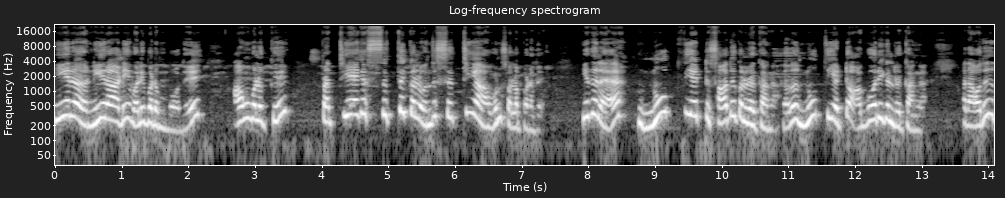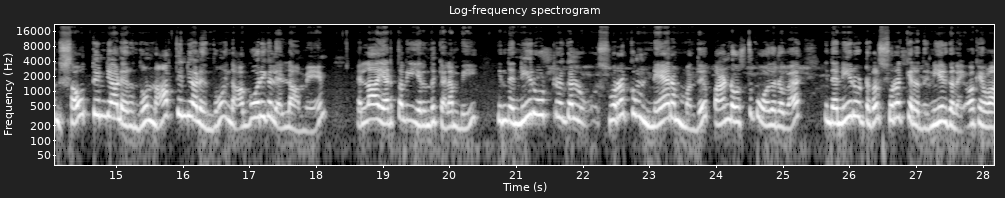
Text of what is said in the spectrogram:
நீர நீராடி வழிபடும் போது அவங்களுக்கு பிரத்யேக சித்துக்கள் வந்து சித்தியாகும்னு சொல்லப்படுது. இதில் நூற்றி எட்டு சாதுக்கள் இருக்காங்க. அதாவது நூற்றி எட்டு அகோரிகள் இருக்காங்க. அதாவது சவுத் இந்தியாவில இருந்தும் நார்த் இந்தியாவிலிருந்தும் இந்த அகோரிகள் எல்லாமே எல்லா இடத்துலையும் இருந்து கிளம்பி இந்த நீரூற்றுகள் சுரக்கும் நேரம் வந்து பன்னெண்டு வருஷத்துக்கு ஒரு தடவை இந்த நீரூற்றுகள் சுரக்கிறது நீர்களை. ஓகேவா?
